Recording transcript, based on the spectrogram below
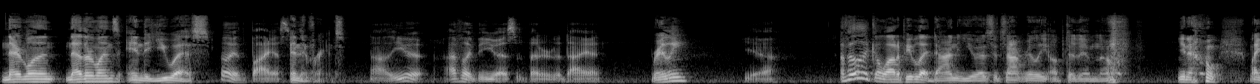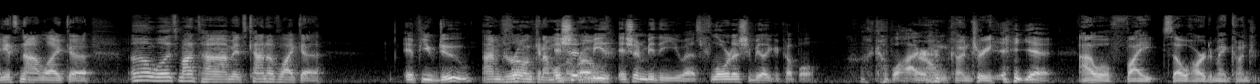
Netherlands, Netherlands, and the U.S. Like it's biased. and then France. No, the U. I feel like the U.S. is better to die at. Really? Yeah. I feel like a lot of people that die in the U.S. It's not really up to them though. you know, like it's not like a oh well, it's my time. It's kind of like a If you do, I'm drunk and I'm it on the shouldn't be. road. It shouldn't be the U.S. Florida should be like a couple, a couple higher. their own country. yeah. I will fight so hard to make country,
